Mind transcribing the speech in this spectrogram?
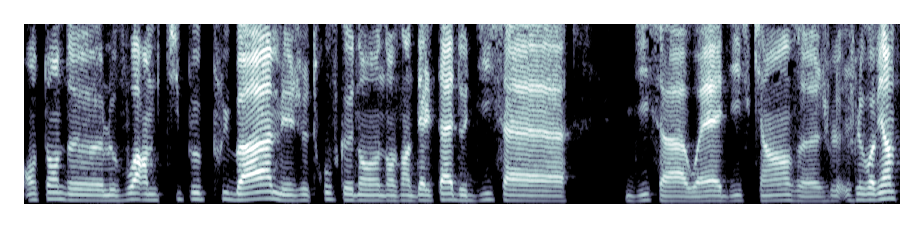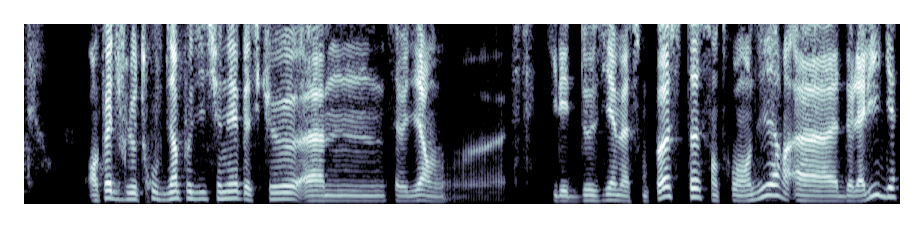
entendre le voir un petit peu plus bas, mais je trouve que dans, un delta de 10 à 10 à ouais 10, 15, euh, je le, vois bien. En fait, je le trouve bien positionné parce que euh, ça veut dire euh, qu'il est deuxième à son poste, sans trop en dire, euh, de la ligue.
